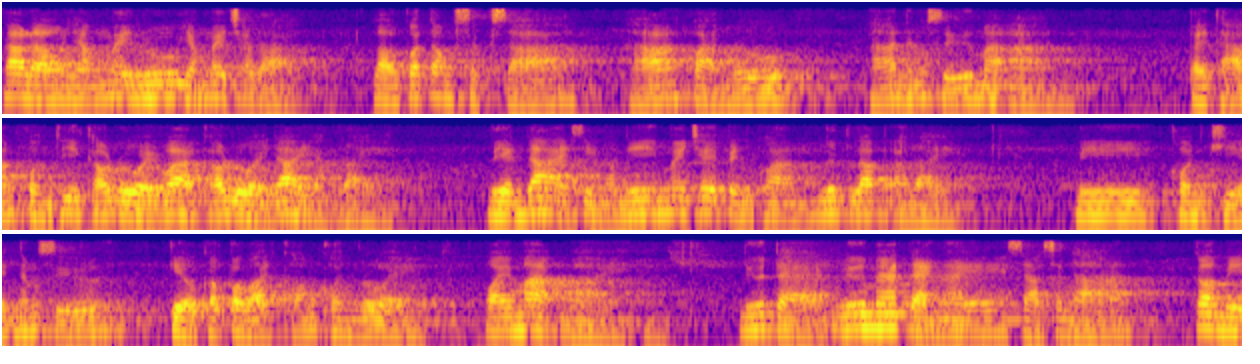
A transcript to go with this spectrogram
ถ้าเรายังไม่รู้ยังไม่ฉลาด เราก็ต้องศึกษา หาความรู้ หาหนังสือมาอ่าน ไปถามคนที่เขารวยว่าเขารวยได้อย่างไร เรียนได้สิ่งเหล่านี้ไม่ใช่เป็นความลึกลับอะไร มีคนเขียนหนังสือเกี่ยวกับประวัติของคนรวยไว้มากมาย หรือแต่หรือแม้แต่ในศาสนา ก็มี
